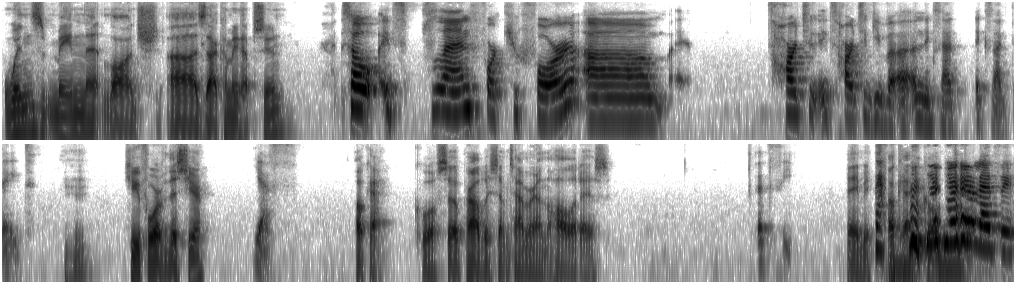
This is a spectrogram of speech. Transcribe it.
when's mainnet launch? Uh, is that coming up soon? So it's planned for q4 um, it's hard to it's hard to give a, an exact exact date. Mm-hmm. q4 of this year? Yes. Okay cool. So probably sometime around the holidays. Let's see maybe. Okay, cool. Let's see.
